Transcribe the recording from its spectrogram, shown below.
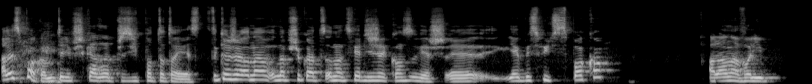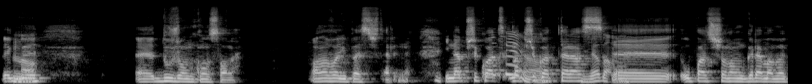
Ale spoko, mi to nie przeszkadza, po to to jest. Tylko, że ona na przykład, ona twierdzi, że wiesz, e, jakby Switch spoko, ale ona woli jakby no. dużą konsolę. Ona woli PS4. Nie? I na przykład, no, na przykład teraz e, upatrzoną grę mamy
